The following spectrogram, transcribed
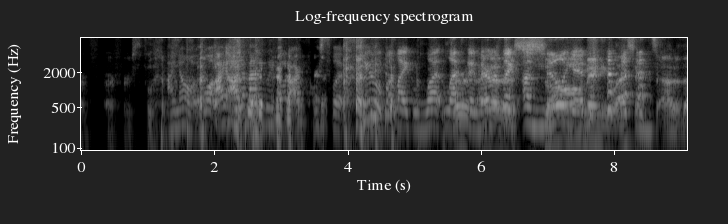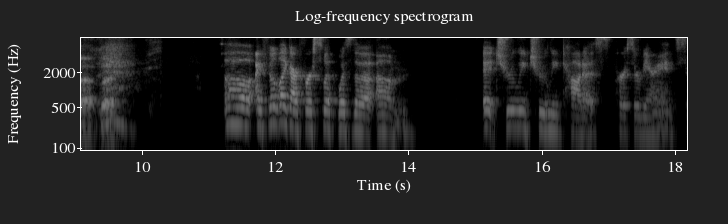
our our first flip. I know. Well, I automatically go to our first flip too, but like what lesson? There, there was like a so million. many lessons out of that, but oh, I feel like our first flip was the um it truly, truly taught us perseverance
